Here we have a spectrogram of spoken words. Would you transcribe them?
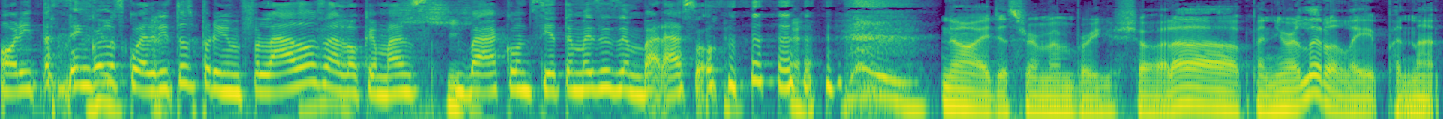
Ahorita tengo los cuadritos pero inflados a lo que más va con siete meses de embarazo. No, I just remember you showed up and you were a little late, but not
